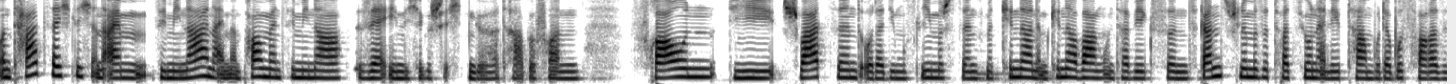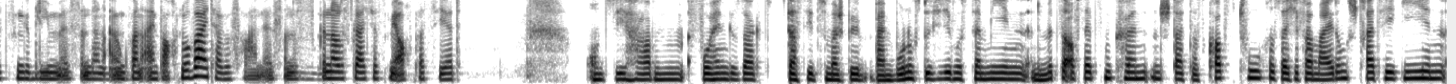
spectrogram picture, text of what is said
und tatsächlich in einem Seminar, in einem Empowerment-Seminar sehr ähnliche Geschichten gehört habe von Frauen, die schwarz sind oder die muslimisch sind, mit Kindern im Kinderwagen unterwegs sind, ganz schlimme Situationen erlebt haben, wo der Busfahrer sitzen geblieben ist und dann irgendwann einfach nur weitergefahren ist. Und es ist genau das Gleiche, was mir auch passiert. Und Sie haben vorhin gesagt, dass Sie zum Beispiel beim Wohnungsbesichtigungstermin eine Mütze aufsetzen könnten statt des Kopftuches. Solche Vermeidungsstrategien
